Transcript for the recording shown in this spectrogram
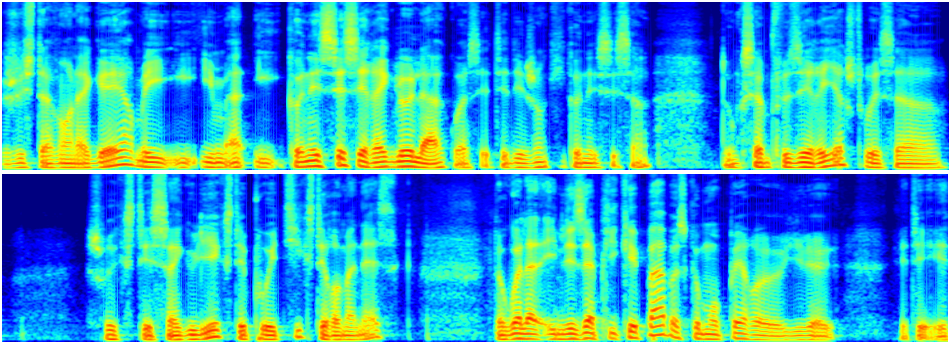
juste avant la guerre, mais il, il, il connaissait ces règles-là, quoi. C'était des gens qui connaissaient ça. Donc ça me faisait rire. Je trouvais ça, je trouvais que c'était singulier, que c'était poétique, c'était romanesque. Donc voilà, il ne les appliquait pas parce que mon père euh, il était,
